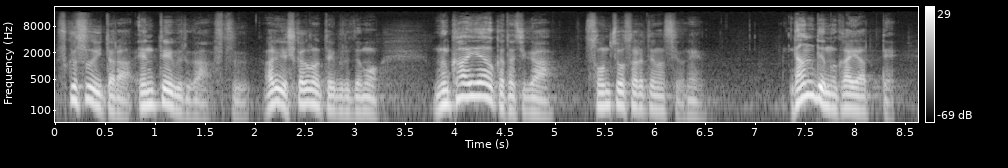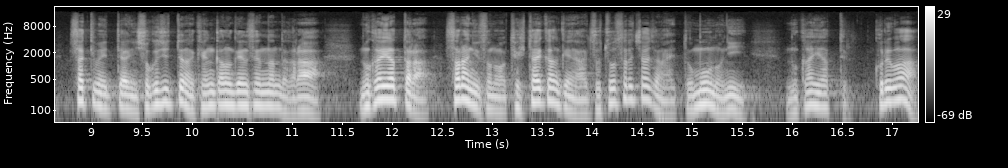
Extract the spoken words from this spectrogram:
複数いたら円テーブルが普通。あるいは四角のテーブルでも向かい合う形が尊重されてますよね。なんで向かい合って？さっきも言ったように食事っていうのは喧嘩の源泉なんだから向かい合ったらさらにその敵対関係が助長されちゃうじゃないと思うのに向かい合ってる。これは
